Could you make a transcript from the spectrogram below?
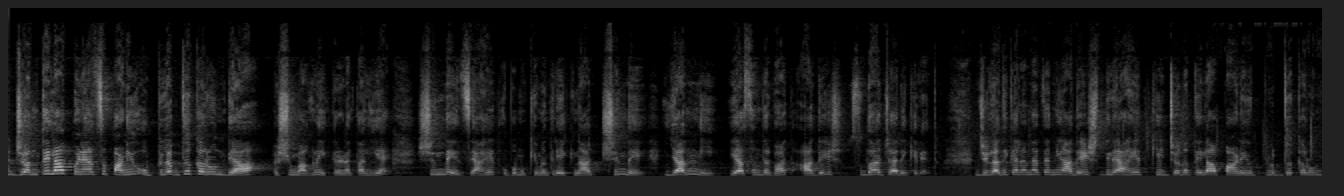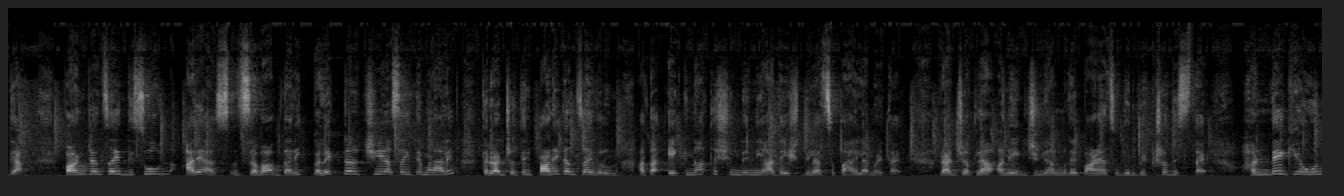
जनतेला पिण्याचं पाणी उपलब्ध करून द्या अशी मागणी करण्यात आली आहे. शिंदे जे आहेत उपमुख्यमंत्री एकनाथ शिंदे यांनी या संदर्भात आदेश सुद्धा जारी केले आहेत जिल्हाधिकाऱ्यांना त्यांनी आदेश दिले आहेत की जनतेला पाणी उपलब्ध करून द्या. पाणी टंचाई दिसून आल्यास जबाबदारी कलेक्टरची असंही ते म्हणाले. तर राज्यातील पाणी टंचाईवरून आता एकनाथ शिंदेंनी आदेश दिल्याचं पाहायला मिळत आहे राज्यातल्या अनेक जिल्ह्यांमध्ये पाण्याचं दुर्भिक्ष दिसत आहे हंडे घेऊन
